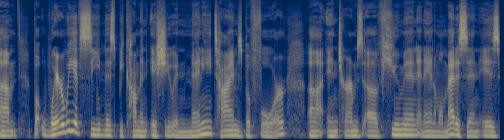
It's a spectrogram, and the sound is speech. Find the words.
Um, but where we have seen this become an issue in many times before uh, in terms of human and animal medicine is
